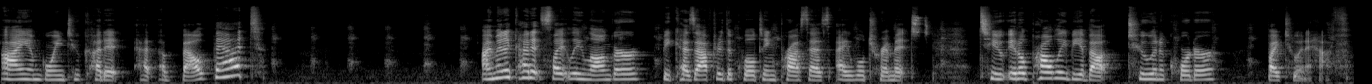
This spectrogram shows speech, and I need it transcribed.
I am going to cut it at about that. I'm going to cut it slightly longer because after the quilting process, I will trim it to, it'll probably be about two and a quarter by two and a half.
